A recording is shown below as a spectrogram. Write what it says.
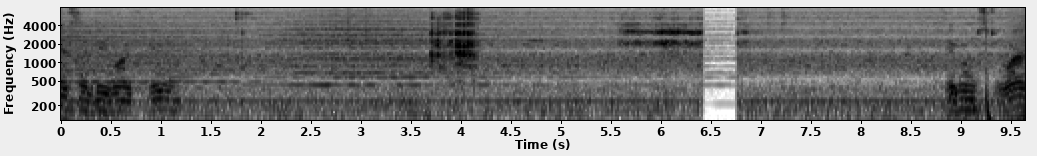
definitely be worth doing. It wants to work.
